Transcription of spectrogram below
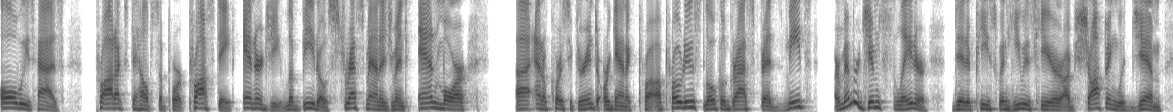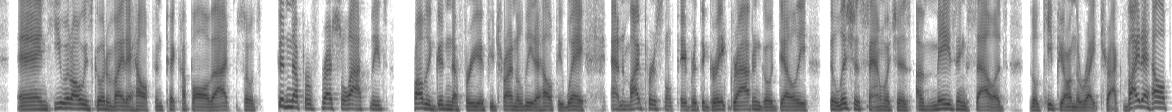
always has products to help support prostate, energy, libido, stress management, and more. Uh, and of course, if you're into organic pro- uh, produce, local grass fed meats, I remember Jim Slater did a piece when he was here. I'm shopping with Jim, and he would always go to Vita Health and pick up all that. So it's good enough for professional athletes, probably good enough for you if you're trying to lead a healthy way. And my personal favorite, the great grab and go deli, delicious sandwiches, amazing salads that'll keep you on the right track. Vita Health,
